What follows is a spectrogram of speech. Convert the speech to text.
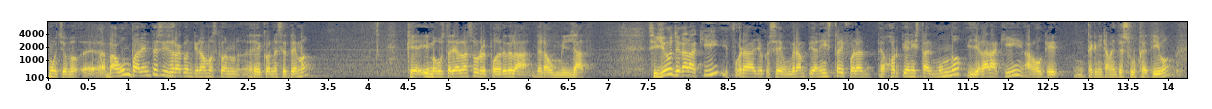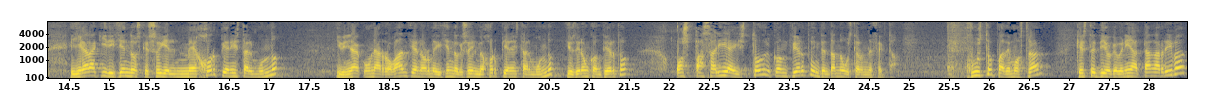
mucho. Eh, hago un paréntesis, ahora continuamos con, con ese tema. Y me gustaría hablar sobre el poder de la, de la humildad. Si yo llegara aquí y fuera, yo que sé, un gran pianista y fuera el mejor pianista del mundo y llegara aquí, algo que técnicamente es subjetivo, y llegara aquí diciendo que soy el mejor pianista del mundo y viniera con una arrogancia enorme diciendo que soy el mejor pianista del mundo y os diera un concierto, os pasaríais todo el concierto intentando buscar un defecto. Justo para demostrar que este tío que venía tan arriba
